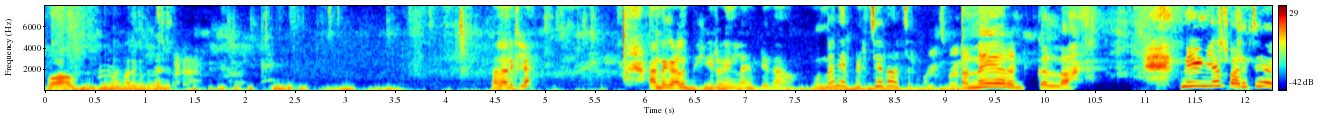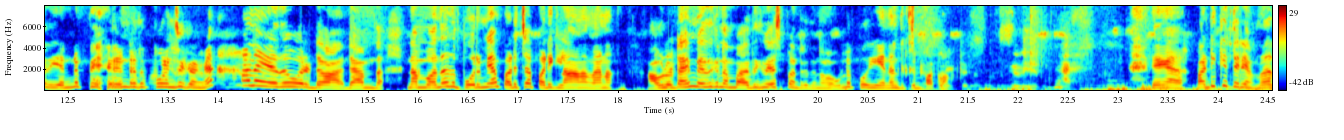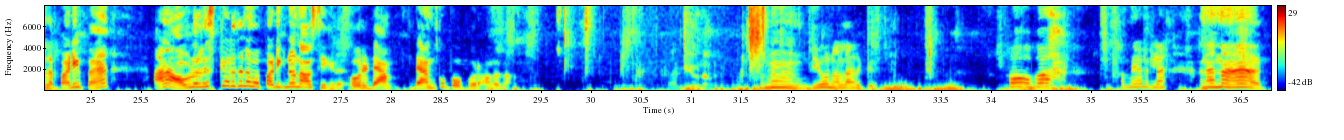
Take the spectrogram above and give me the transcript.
வாவ் நல்லா பாருங்கல்ல நல்லா இருக்குல்ல? அந்த காலத்து ஹீரோயின்லாம் இப்படி தான் முந்தானியை பிரிச்சே தான் வச்சுருப்பாங்க. அன்னையார் அன்கல்லா. நீங்களே படித்து அது என்ன பேருன்றது புரிஞ்சுக்கோங்க. ஆனால் ஏதோ ஒரு டா டேம் தான். நம்ம வந்து அது பொறுமையாக படித்தா படிக்கலாம் ஆனால் வேணாம். அவ்வளோ டைம் எதுக்கு நம்ம அதுக்கு வேஸ்ட் பண்ணுறது நம்ம உள்ளே போய் என்ன இருக்குன்னு பார்க்கலாம். ஏங்க படிக்க தெரியாமல் இல்லை படிப்பேன். ஆனால் அவ்வளோ ரிஸ்க் எடுத்து நம்ம படிக்கணும்னு அவசியம் கிடையாது. ஒரு டேம் டேமுக்கு போக போகிறோம் அவ்வளோதான் ம் வியூ நல்லா இருக்கு. ஓ வா. செம்மையாக இருக்குல்ல? ஆனால் என்ன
